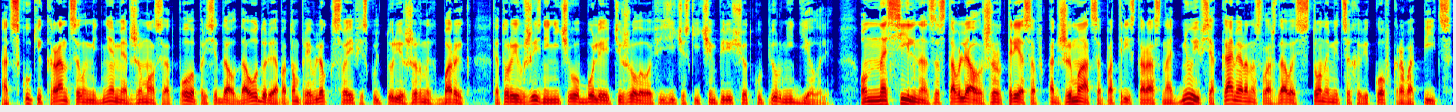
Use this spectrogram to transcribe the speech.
От скуки кран целыми днями отжимался от пола, приседал до одури, а потом привлек к своей физкультуре жирных барыг, которые в жизни ничего более тяжелого физически, чем пересчет купюр, не делали. Он насильно заставлял жиртресов отжиматься по 300 раз на дню, и вся камера наслаждалась стонами цеховиков-кровопийц.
